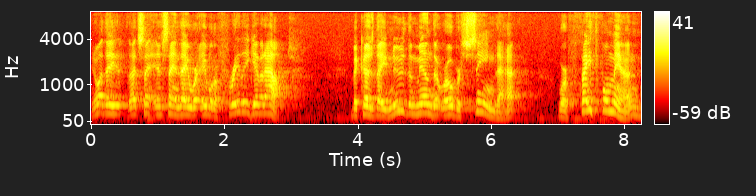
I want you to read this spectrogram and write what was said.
You know what they, that's is saying they were able to freely give it out because they knew the men that were overseeing that were faithful men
